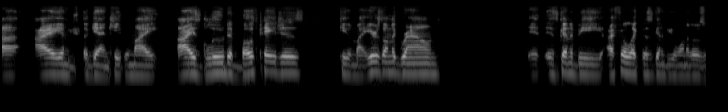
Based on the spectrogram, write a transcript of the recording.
uh, I am again keeping my eyes glued to both pages, keeping my ears on the ground. It is going to be. I feel like this is going to be one of those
